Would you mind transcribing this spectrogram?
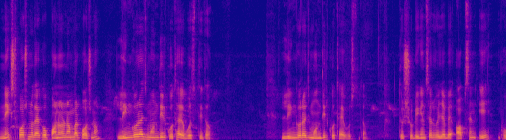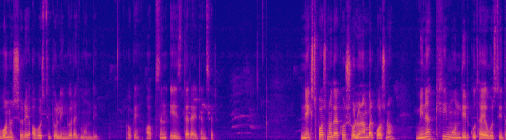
নেক্সট প্রশ্ন দেখো, পনেরো নম্বর প্রশ্ন, লিঙ্গরাজ মন্দির কোথায় অবস্থিত? লিঙ্গরাজ মন্দির কোথায় অবস্থিত? তো সঠিক অ্যান্সার হয়ে যাবে অপশন এ ভুবনেশ্বরে অবস্থিত লিঙ্গরাজ মন্দির। Okay option A is the right answer next প্রশ্ন দেখো, ষোলো নম্বর প্রশ্ন, মীনাক্ষী মন্দির কোথায় অবস্থিত?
